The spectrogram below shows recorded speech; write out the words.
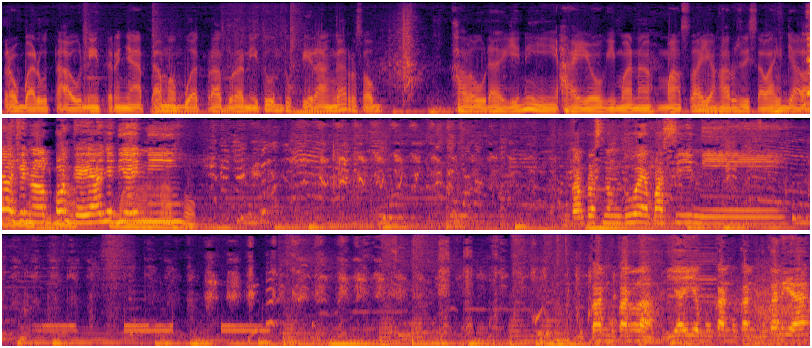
Terus baru tahu nih ternyata membuat peraturan itu untuk diranggar sob. Kalau udah gini, ayo gimana masa yang harus disalahin jalan? Ini lagi nelpon kayaknya dia ini. Bukan plus 62 yang pasti ini. Bukan, bukanlah. Iya, iya, bukan, bukan, bukan ya.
